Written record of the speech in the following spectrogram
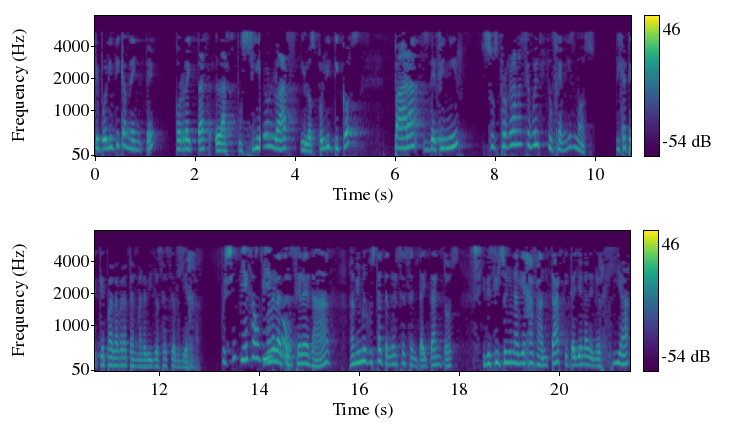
que políticamente correctas las pusieron las y los políticos para definir sus programas se vuelven eufemismos. Fíjate qué palabra tan maravillosa es ser vieja. Pues sí, vieja o viejo. No de la tercera edad. A mí me gusta tener sesenta y tantos y decir soy una vieja fantástica, llena de energía,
